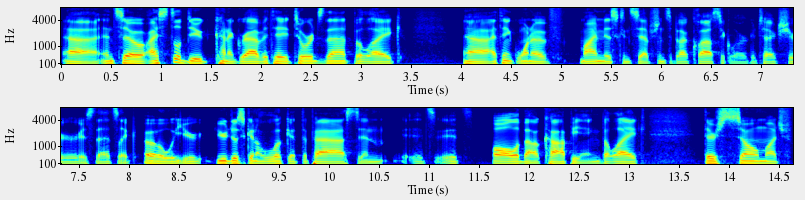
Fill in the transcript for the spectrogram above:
uh, and so I still do kind of gravitate towards that. But like uh, I think one of my misconceptions about classical architecture is that it's like oh well you're you're just gonna look at the past and it's it's all about copying. But like there's so much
